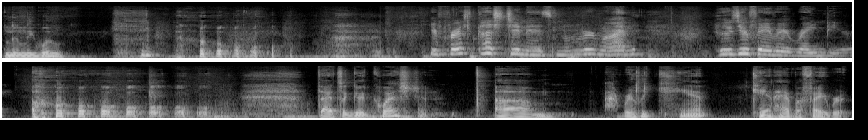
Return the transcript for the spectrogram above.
Lillywoo. Your first question is number one. Who's your favorite reindeer? That's a good question. Um, I really can't can't have a favorite.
